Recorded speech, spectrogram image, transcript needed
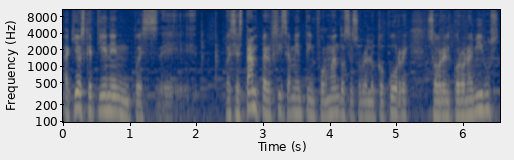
Aquellos que tienen, pues, eh, pues están precisamente informándose sobre lo que ocurre sobre el coronavirus,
